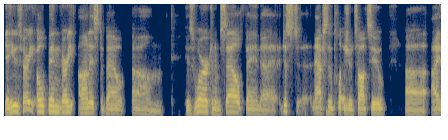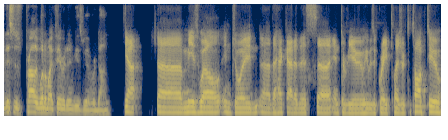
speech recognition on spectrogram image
Yeah, he was very open, very honest about um, his work and himself, and uh, just an absolute pleasure to talk to. Uh, I this is probably one of my favorite interviews we've ever done. yeah, uh, me as well. Enjoyed uh, the heck out of this uh, interview. He was a great pleasure to talk to.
